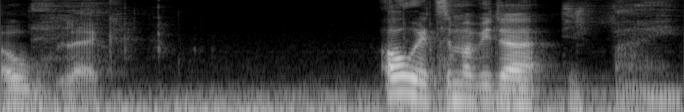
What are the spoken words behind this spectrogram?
Oh, Lag. Oh, jetzt sind wir wieder... Define.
